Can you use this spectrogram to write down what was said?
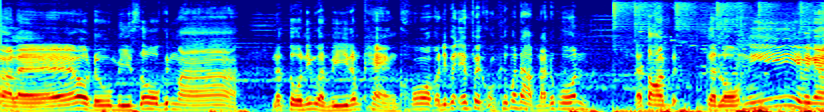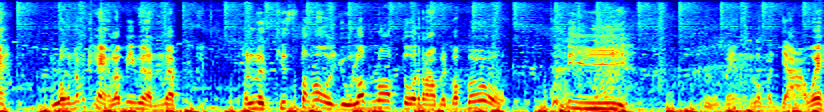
มาแล้วดูมีโซ่ขึ้นมา แล้วตัวนี้เหมือนมีน้ำแข็งครอบ อันนี้เป็นเอฟเฟกของเครื่องประดับนะทุกคน แล้วตอนเกิดโรงนี้เป็นไงโรงน้ำแข็งแล้วมีเหมือนแบบ ผลึกคริสตัลอยู่รอบๆตัวเราเป็นบับเบิ้ลโคตรดีโอ้แม่งลมมันยาวเว้ย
